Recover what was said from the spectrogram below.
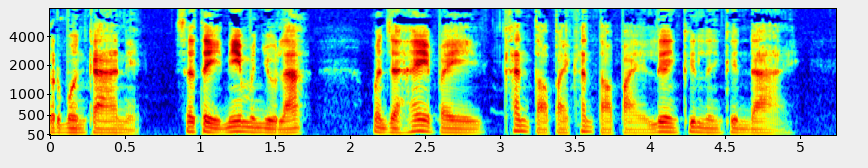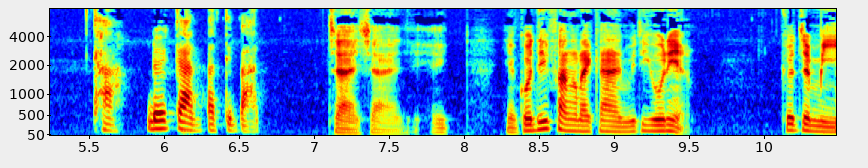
กระบวนการเนี่ย สตินี่มันอยู่ละ มันจะให้ไปขั้นต่อไปขั้นต่อไปเลื่อนขึ้นเลื่อนขึ้นได้ ค่ะ ด้วยการปฏิบัติ ใช่ใช่อย่างคนที่ฟังรายการวิทยุเนี่ย ก็จะมี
